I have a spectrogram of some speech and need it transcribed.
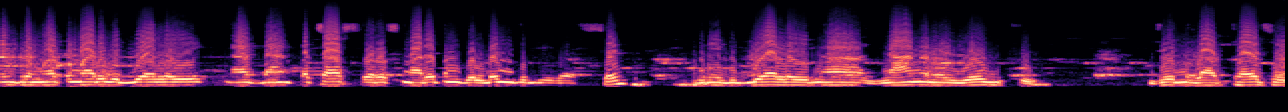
હું બ્રહ્માકુમારી વિદ્યાલયના જ્ઞાન પચાસ વર્ષ મારે પણ ગોલ્ડન જુબલી વર્ષ છે. અને વિદ્યાલયના જ્ઞાન અને યોગથી જે લાભ થાય છે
